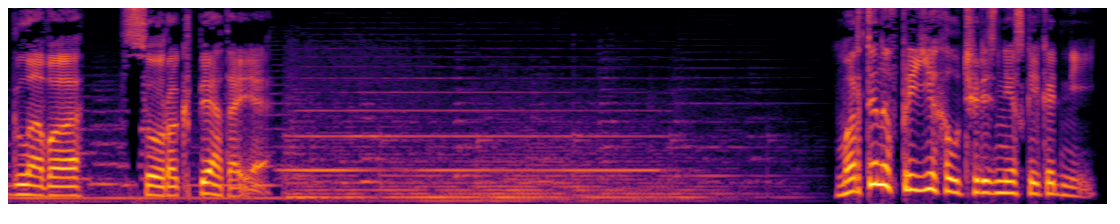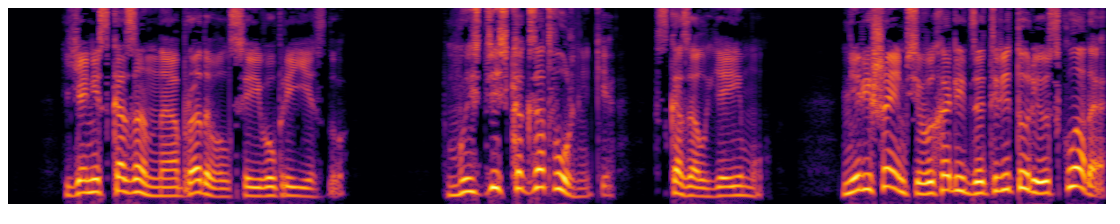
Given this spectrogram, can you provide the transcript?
Глава 45 Мартынов приехал через несколько дней. Я несказанно обрадовался его приезду. «Мы здесь как затворники», — сказал я ему. «Не решаемся выходить за территорию склада,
